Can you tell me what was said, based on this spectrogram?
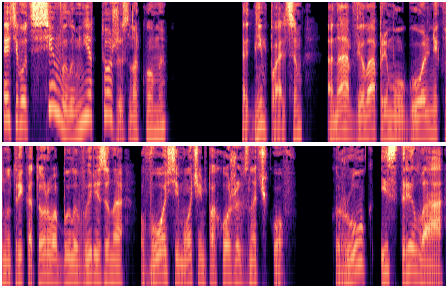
Эти вот символы мне тоже знакомы. Одним пальцем она обвела прямоугольник, внутри которого было вырезано восемь очень похожих значков. Круг и стрела,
